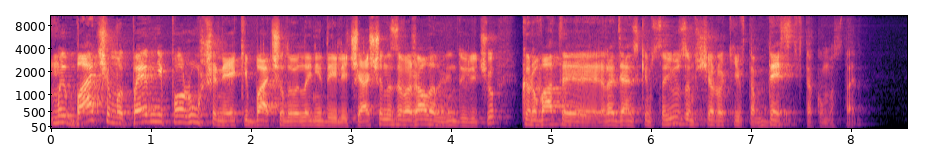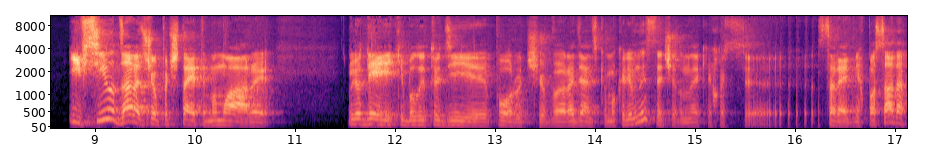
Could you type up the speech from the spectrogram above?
ми бачимо певні порушення, які бачили у Леоніда Ілліча, що не заважало Леоніду Іллічу керувати Радянським Союзом ще років там 10 в такому стані. І всі, от зараз, що почитаєте мемуари людей, які були тоді поруч в радянському керівництві чи там на якихось е, середніх посадах,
